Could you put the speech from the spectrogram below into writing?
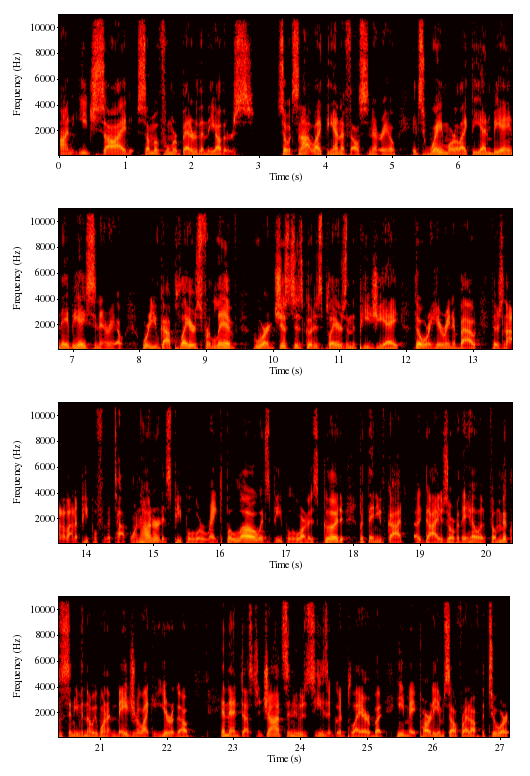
on each side, some of whom are better than the others. So it's not like the NFL scenario. It's way more like the NBA and ABA scenario, where you've got players for LIV who are just as good as players in the PGA, though we're hearing about there's not a lot of people for the top 100. It's people who are ranked below, it's people who aren't as good. But then you've got a guy who's over the hill and Phil Mickelson, even though he won a major like a year ago. And then Dustin Johnson, who's he's a good player, but he may party himself right off the tour.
